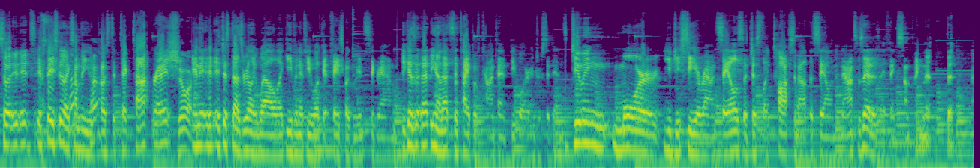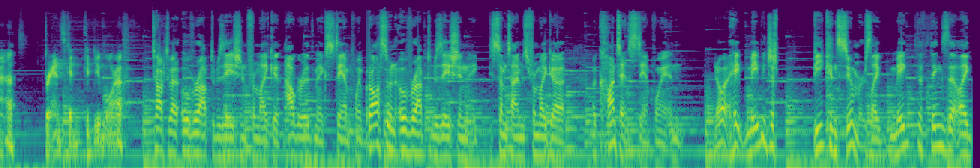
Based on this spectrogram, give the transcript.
so it, it's, it's basically like something you post to TikTok, right? Sure. And it, it just does really well, like even if you look at Facebook and Instagram, because that, you know that's the type of content people are interested in. Doing more UGC around sales that just like talks about the sale and announces it is, I think, something that that uh, brands could could do more of. Talked about over optimization from like an algorithmic standpoint, but also an over optimization sometimes from like a, a content standpoint. And you know what? Hey, maybe just be consumers. Like make the things that like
